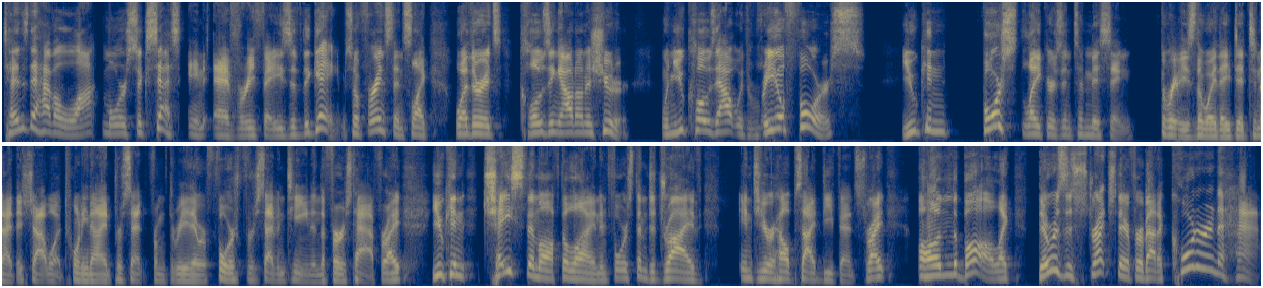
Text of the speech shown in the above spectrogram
tends to have a lot more success in every phase of the game. So, for instance, like whether it's closing out on a shooter, when you close out with real force, you can force Lakers into missing threes the way they did tonight. They shot what 29% from three. They were four for 17 in the first half, right? You can chase them off the line and force them to drive into your help side defense, right? On the ball. Like there was a stretch there for about a quarter and a half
